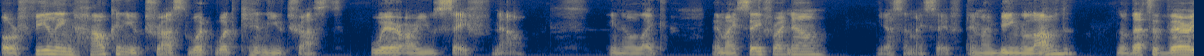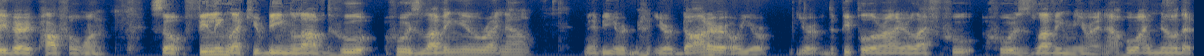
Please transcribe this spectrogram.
or feeling how can you trust what what can you trust where are you safe now you know like am i safe right now Yes, am I safe? Am I being loved? No, that's a very, very powerful one. So feeling like you're being loved, who who is loving you right now? Maybe your your daughter or your your the people around your life who who is loving me right now, who I know that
